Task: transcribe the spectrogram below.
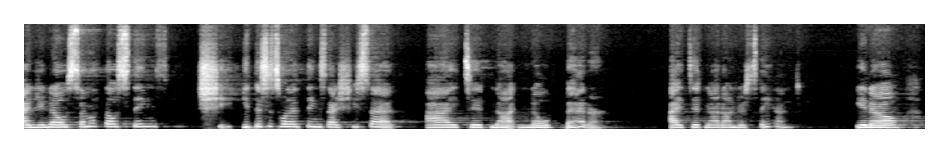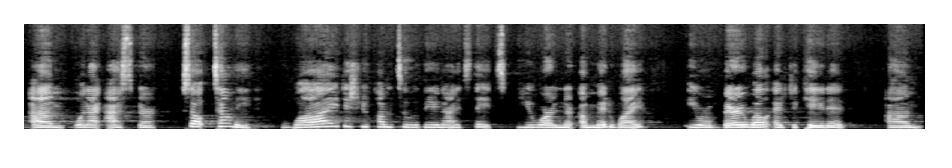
And you know, some of those things, she this is one of the things that she said. I did not know better. I did not understand. You know, um, when I asked her, so tell me, why did you come to the United States? You were a midwife. You were very well educated. Um,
